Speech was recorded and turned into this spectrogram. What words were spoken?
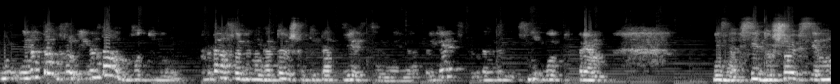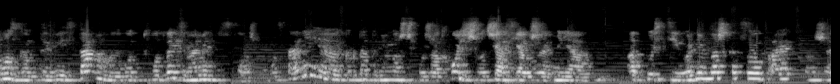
Ну, иногда, иногда вот, когда особенно готовишь какие-то ответственные мероприятия, когда ты вот прям, не знаю, всей душой, всем мозгом ты весь там, и вот, вот в эти моменты сложно. В остальные, когда ты немножечко уже отходишь, вот сейчас я уже меня отпустила немножко от своего проекта, уже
